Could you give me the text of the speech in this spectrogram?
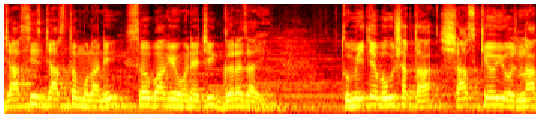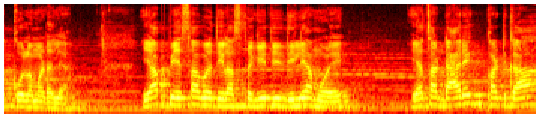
जास्तीत जास्त मुलांनी सहभागी होण्याची गरज आहे. तुम्ही इथे बघू शकता शासकीय योजना कोलमडल्या. या पेसावरतीला स्थगिती दिल्यामुळे याचा डायरेक्ट फटका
